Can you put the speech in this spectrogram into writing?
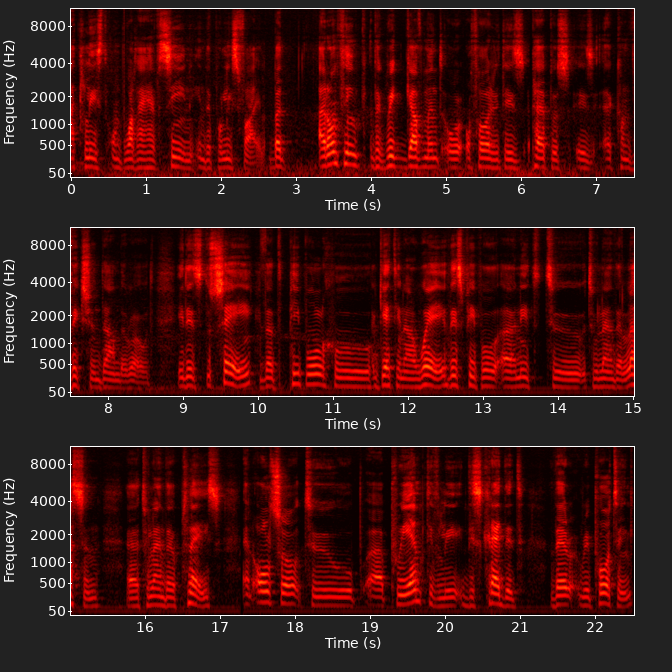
at least on what I have seen in the police file. But I don't think the Greek government or authorities' purpose is a conviction down the road. It is to say that people who get in our way, these people uh, need to, to learn their lesson, uh, to learn their place, and also to uh, preemptively discredit their reporting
